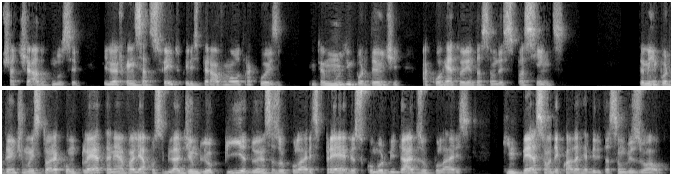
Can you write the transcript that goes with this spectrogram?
chateado com você ele vai ficar insatisfeito porque ele esperava uma outra coisa. Então é muito importante a correta orientação desses pacientes. Também é importante uma história completa, né, avaliar a possibilidade de ambliopia, doenças oculares prévias, comorbidades oculares que impeçam a adequada reabilitação visual,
